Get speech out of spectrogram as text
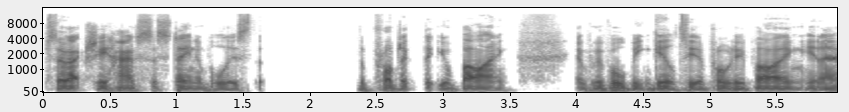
So actually how sustainable is the, the product that you're buying we've all been guilty of probably buying, you know,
